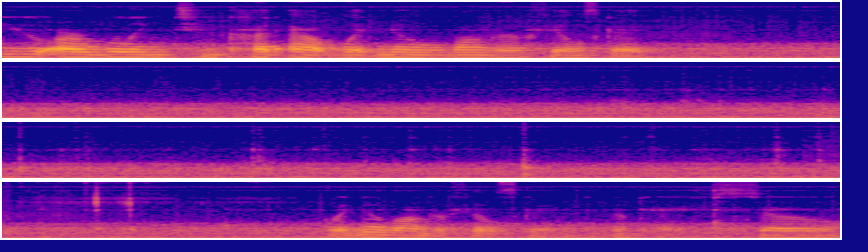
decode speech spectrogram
you are willing to cut out what no longer feels good. No longer feels good. Okay, so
